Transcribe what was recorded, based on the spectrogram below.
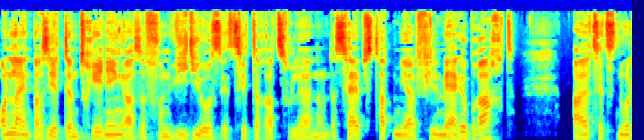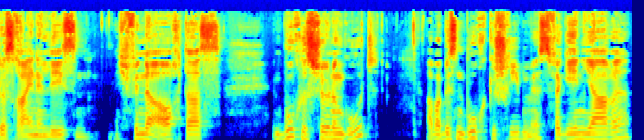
online-basiertem Training, also von Videos etc. zu lernen. Und das selbst hat mir viel mehr gebracht als jetzt nur das reine Lesen. Ich finde auch, dass ein Buch ist schön und gut, aber bis ein Buch geschrieben ist, vergehen Jahre,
